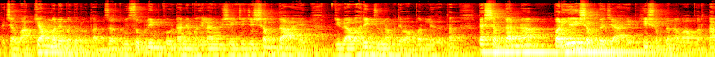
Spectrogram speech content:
त्याच्या वाक्यांमध्ये बदल होतात. जर तुम्ही सुप्रीम कोर्टाने महिलांविषयीचे जे शब्द आहेत जे व्यावहारिक जीवनामध्ये वापरले जातात त्या शब्दांना पर्यायी शब्द जे आहेत हे शब्द न वापरता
